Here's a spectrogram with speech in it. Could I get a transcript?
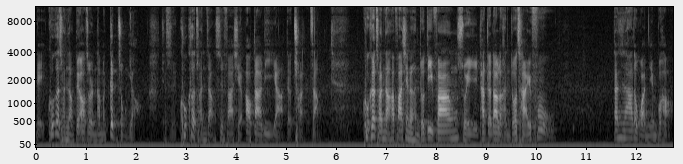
嘞？库克船长对澳洲人他们更重要，就是库克船长是发现澳大利亚的船长。库克船长他发现了很多地方，所以他得到了很多财富。但是他的晚年不好，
